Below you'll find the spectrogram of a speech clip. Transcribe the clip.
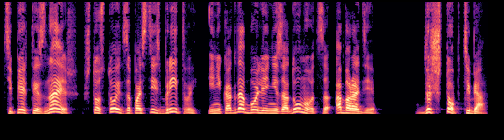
«Теперь ты знаешь, что стоит запастись бритвой и никогда более не задумываться о бороде». «Да чтоб тебя!»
